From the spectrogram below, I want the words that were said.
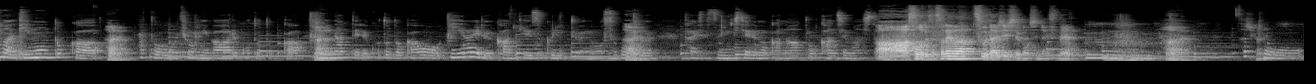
まあ、疑問とかはい。あと興味があることとか気はいになってることとかを言い合える関係づくりというのをすごくはい大切にしてるのかなと感じました。ああ、そうですね。それはすごい大事にしてるかもしれないですね。うんはい。あと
